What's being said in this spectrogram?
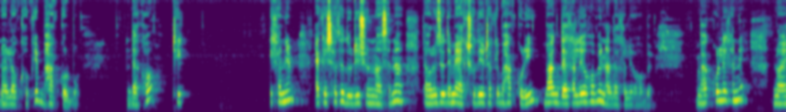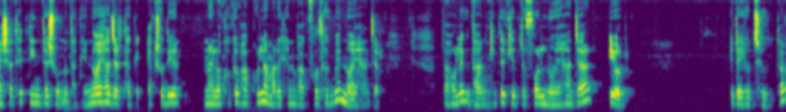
নয় লক্ষকে ভাগ করব। দেখো, ঠিক এখানে একের সাথে দুটি শূন্য আছে না? তাহলে যদি আমি একশো দিয়ে এটাকে ভাগ করি, ভাগ দেখালেও হবে, না দেখালেও হবে? ভাগ করলে এখানে নয়ের সাথে তিনটা শূন্য থাকে, নয় হাজার থাকে। একশো দিয়ে নয় লক্ষকে ভাগ করলে আমার এখানে ভাগফল থাকবে নয় হাজার। তাহলে ধান ক্ষেতের ক্ষেত্রফল নয় হাজার এর। এটাই হচ্ছে উত্তর।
